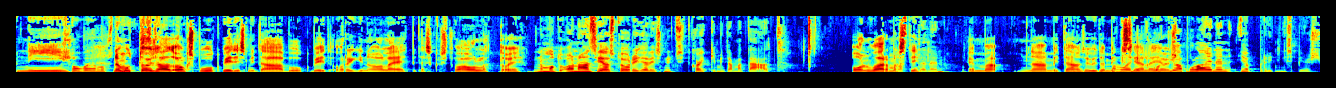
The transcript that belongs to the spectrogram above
niin. sovellusta. No mutta toisaalta onko BookBeatissa mitään BookBeat-originaaleja, että pitäisikö sitten vaan olla toi? No mutta onhan siellä Storytelissa nyt sitten kaikki, mitä mä täältä On varmasti. Kattelen. En mä näe mitään syytä, miksi siellä ei olisi. Kotiapulainen ja Britney Spears.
